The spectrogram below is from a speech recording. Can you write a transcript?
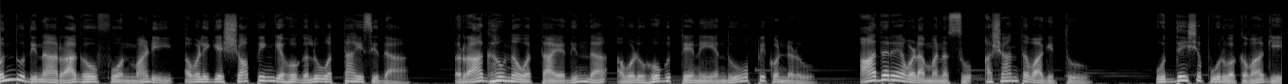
ಒಂದು ದಿನ ರಾಘವ್ ಫೋನ್ ಮಾಡಿ ಅವಳಿಗೆ ಶಾಪಿಂಗ್ಗೆ ಹೋಗಲು ಒತ್ತಾಯಿಸಿದ. ರಾಘವ್ನ ಒತ್ತಾಯದಿಂದ ಅವಳು ಹೋಗುತ್ತೇನೆ ಎಂದು ಒಪ್ಪಿಕೊಂಡಳು. ಆದರೆ ಅವಳ ಮನಸ್ಸು ಅಶಾಂತವಾಗಿತ್ತು. ಉದ್ದೇಶಪೂರ್ವಕವಾಗಿ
